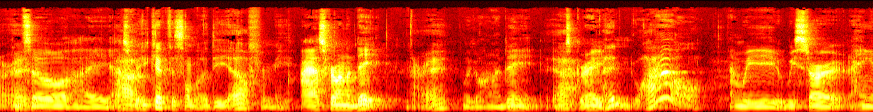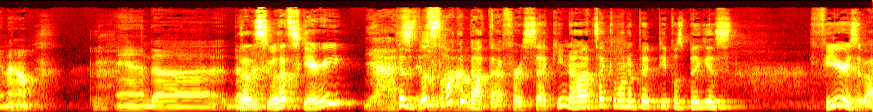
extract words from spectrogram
All right. and so I asked Wow, her. you kept this on the DL for me. I asked her on a date. All right. We go on a date. Yeah. It's great. I didn't, wow. and we we start hanging out. And uh, then Was that, was that scary? yeah, it's, it's let's talk about that for a sec. You know, that's like one of people's biggest fears about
